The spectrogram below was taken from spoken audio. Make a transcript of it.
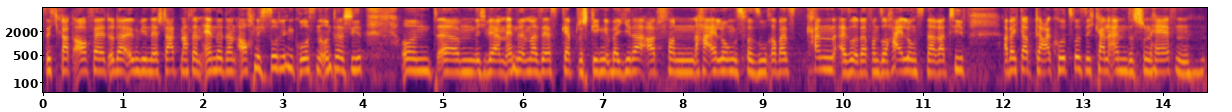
sich gerade aufhält oder irgendwie in der Stadt, macht am Ende dann auch auch nicht so den großen Unterschied. Und ähm, ich wäre am Ende immer sehr skeptisch gegenüber jeder Art von Heilungsversuch. Aber es kann, also oder von so Heilungsnarrativ. Aber ich glaube, klar, kurzfristig kann einem das schon helfen,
